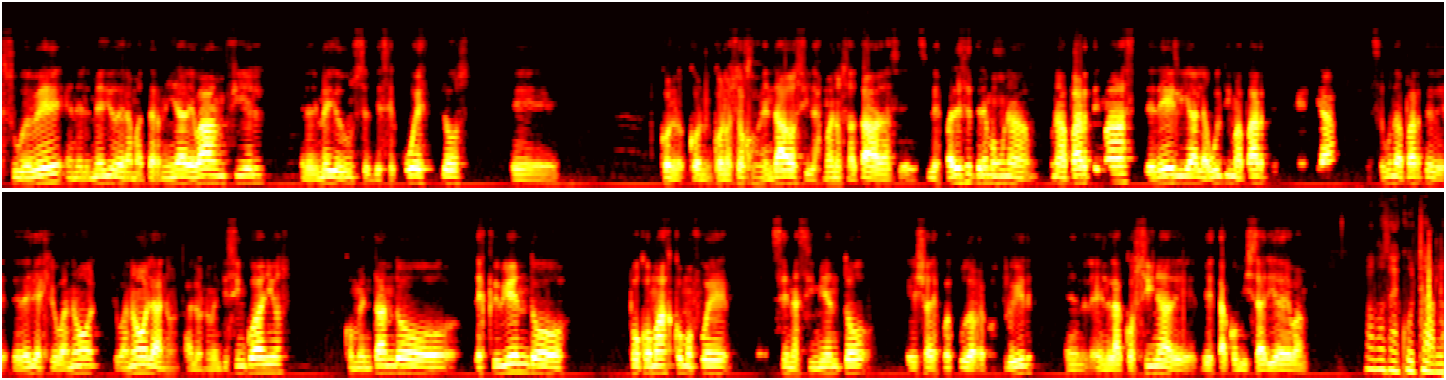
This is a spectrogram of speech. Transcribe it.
su bebé en el medio de la maternidad de Banfield, en el medio de, un, de secuestros, con, los ojos vendados y las manos atadas. Eh, si les parece, tenemos una, parte más de Delia, la última parte de Delia, la segunda parte de, Delia Giovanola, a los 95 años, comentando, describiendo un poco más cómo fue ese nacimiento que ella después pudo reconstruir en, la cocina de, esta comisaría de Banfield. Vamos a escucharla.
